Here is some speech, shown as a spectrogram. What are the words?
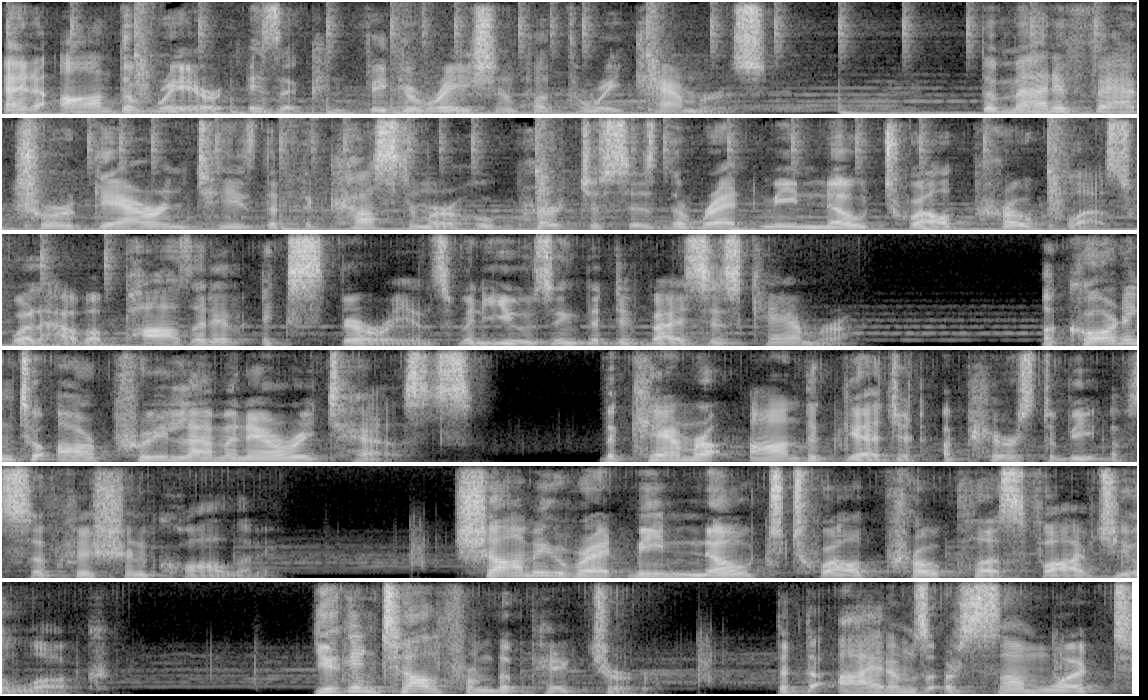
and on the rear is a configuration for three cameras, the manufacturer guarantees that the customer who purchases the Redmi Note 12 Pro Plus will have a positive experience when using the device's camera. According to our preliminary tests, the camera on the gadget appears to be of sufficient quality. Xiaomi Redmi Note 12 Pro Plus 5G look. You can tell from the picture that the items are somewhat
